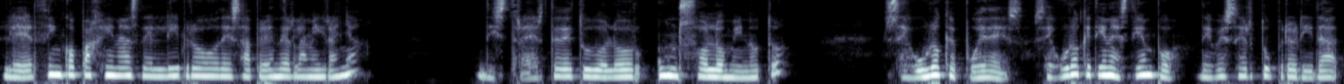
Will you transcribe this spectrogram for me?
leer cinco páginas del libro Desaprender la migraña, distraerte de tu dolor un solo minuto, Seguro que puedes, seguro que tienes tiempo, debe ser tu prioridad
